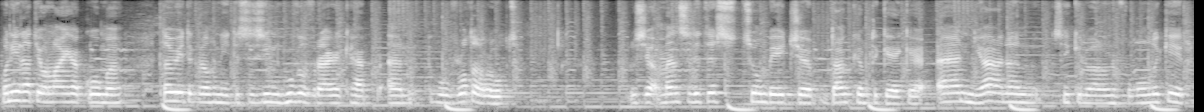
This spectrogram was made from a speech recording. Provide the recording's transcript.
Wanneer dat die online gaat komen, dat weet ik nog niet. Dus te zien hoeveel vragen ik heb en hoe vlot dat loopt. Dus ja, mensen, dit is zo'n beetje. Dank je om te kijken. En ja, dan zie ik jullie wel een volgende keer.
